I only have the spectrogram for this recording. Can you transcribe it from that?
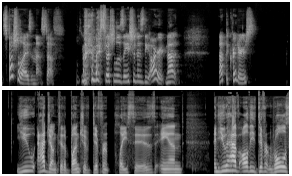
specialize in that stuff. My specialization is the art, not not the critters. You adjuncted a bunch of different places and and you have all these different roles.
